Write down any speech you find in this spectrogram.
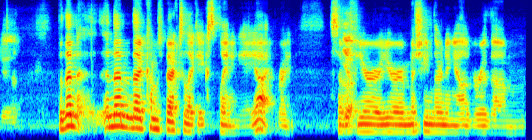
Yeah. But then, and then that comes back to like explaining AI, right? So if Yeah. your your machine learning algorithm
